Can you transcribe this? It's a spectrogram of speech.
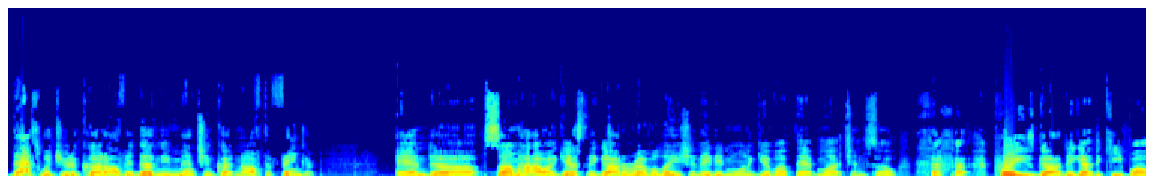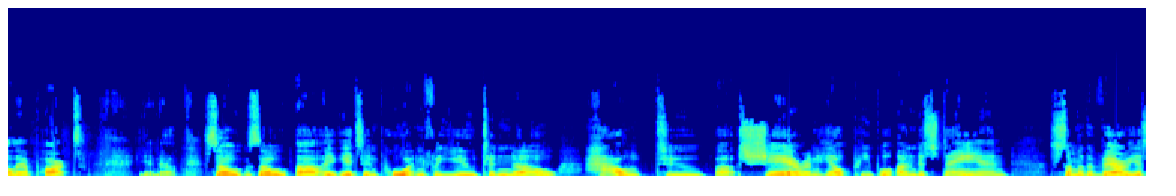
that's what you're to cut off. It doesn't even mention cutting off the finger. And uh, somehow, I guess they got a revelation. They didn't want to give up that much, and so praise God, they got to keep all their parts. You know, so so uh, it's important for you to know how to uh, share and help people understand some of the various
